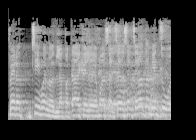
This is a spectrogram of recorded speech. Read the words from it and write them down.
Pero sí, bueno, la patada que le dejó a Salcedo. Salcedo también tuvo,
